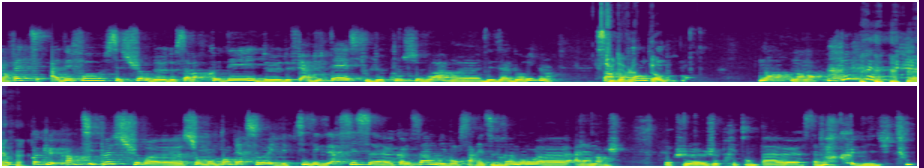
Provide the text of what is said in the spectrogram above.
Mais en fait, à défaut, c'est sûr de, savoir coder, de, faire du test ou de concevoir des algorithmes. Tu développes toi non, non, non. Quoique un petit peu sur, sur mon temps perso avec des petits exercices comme ça, mais bon, ça reste vraiment à la marge. Donc je, ne prétends pas euh, savoir coder du tout.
